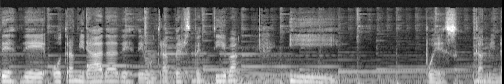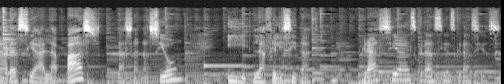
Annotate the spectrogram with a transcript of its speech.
desde otra mirada, desde otra perspectiva y pues caminar hacia la paz, la sanación y la felicidad. Gracias, gracias, gracias.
